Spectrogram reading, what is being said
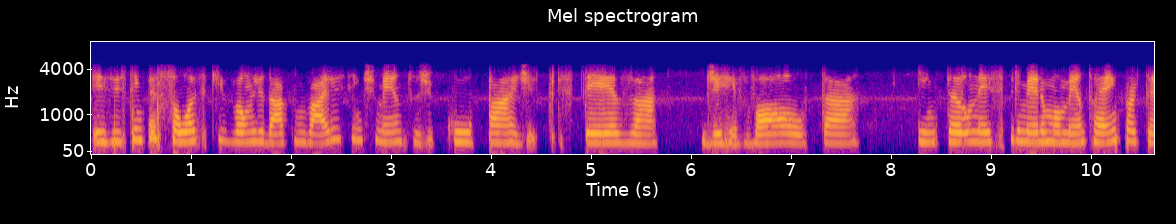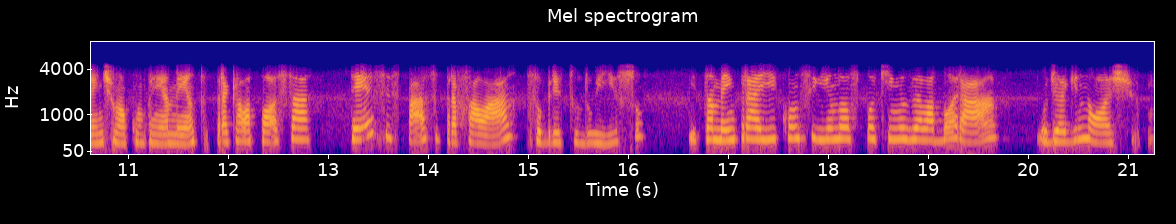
existem pessoas que vão lidar com vários sentimentos de culpa, de tristeza, de revolta, então, nesse primeiro momento, é importante um acompanhamento para que ela possa ter esse espaço para falar sobre tudo isso e também para ir conseguindo aos pouquinhos elaborar o diagnóstico.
